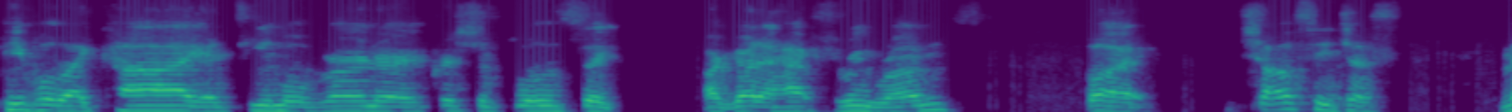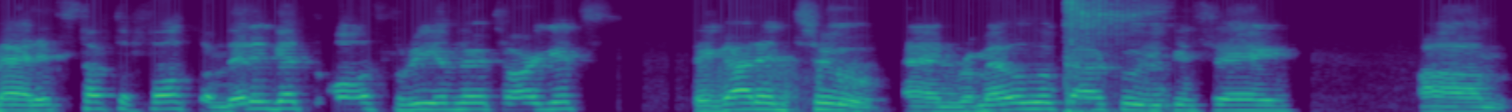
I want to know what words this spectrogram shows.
people like Kai and Timo Werner and Christian Pulisic are gonna have free runs. But Chelsea just, man, it's tough to fault them. They didn't get all three of their targets. They got in two. And Romelu Lukaku, you can say, um,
